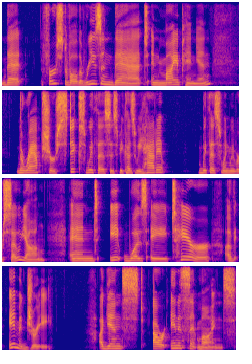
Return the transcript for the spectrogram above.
that First of all, the reason that, in my opinion, the rapture sticks with us is because we had it with us when we were so young, and it was a terror of imagery against our innocent minds.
